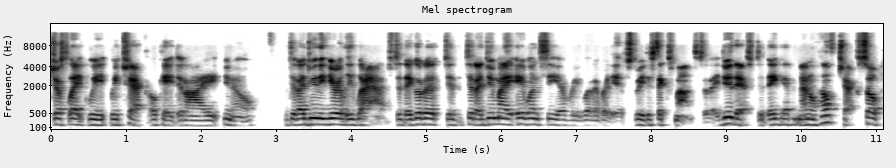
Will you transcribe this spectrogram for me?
just like we we check. Okay, did I you know did I do the yearly labs? Did they go to did did I do my A1C every whatever it is three to six months? Did I do this? Did they get a mental health check? So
